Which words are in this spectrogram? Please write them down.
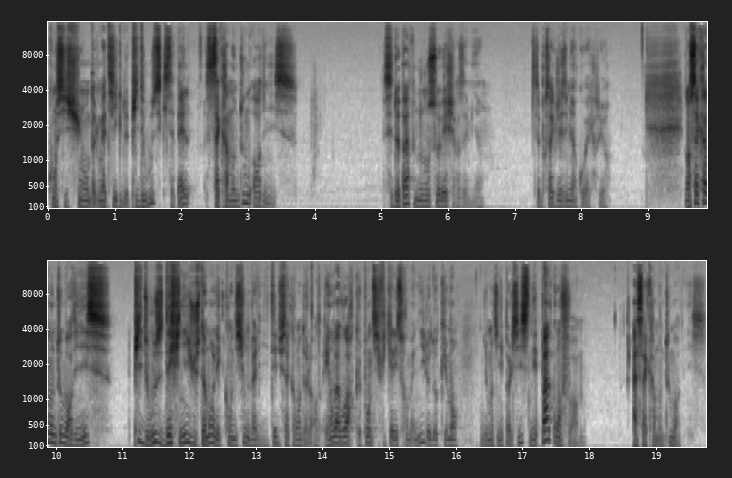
constitution dogmatique de Pie XII qui s'appelle Sacramentum Ordinis. Ces deux papes nous ont sauvés, chers amis. Hein. C'est pour ça que je les ai mis en couverture. Dans Sacramentum Ordinis, Pie XII définit justement les conditions de validité du sacrement de l'ordre. Et on va voir que Pontificalis Romani, le document de Montigny-Paul VI, n'est pas conforme à Sacramentum Ordinis.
